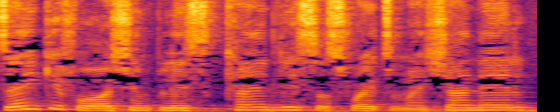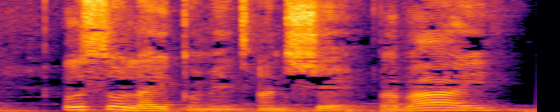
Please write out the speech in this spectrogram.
Thank you for watching. Please kindly subscribe to my channel also like, comment and share. Bye bye.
